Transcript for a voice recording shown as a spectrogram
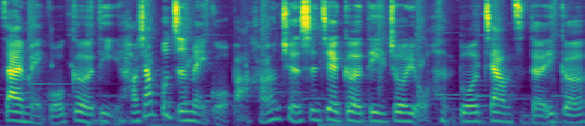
在美国各地，好像不止美国吧，好像全世界各地就有很多这样子的一个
